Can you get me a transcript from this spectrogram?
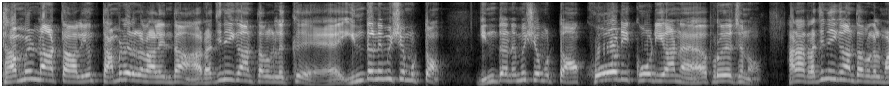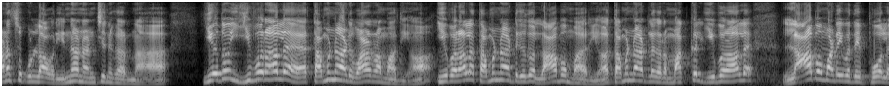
தமிழ்நாட்டாலையும் தமிழர்களாலையும் தான் ரஜினிகாந்த் அவர்களுக்கு இந்த நிமிஷம் மட்டும் இந்த நிமிஷம் மட்டும் கோடி கோடியான பிரயோஜனம். ஆனால் ரஜினிகாந்த் அவர்கள் மனசுக்குள்ள அவர் என்ன நினச்சிருக்காருன்னா ஏதோ இவரால் தமிழ்நாடு வாழற மாதிரியும் இவரால் தமிழ்நாட்டுக்கு ஏதோ லாபம் மாதிரியும் தமிழ்நாட்டில் இருக்கிற மக்கள் இவரால் லாபம் அடைவதைப் போல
